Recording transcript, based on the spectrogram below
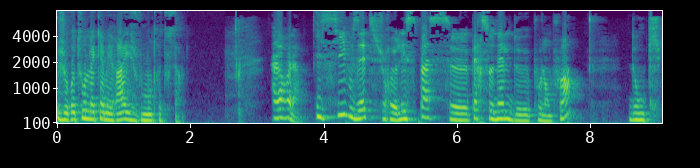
je retourne la caméra et je vous montre tout ça. Alors voilà, ici vous êtes sur l'espace euh, personnel de Pôle emploi. Donc,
